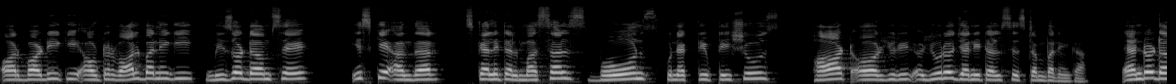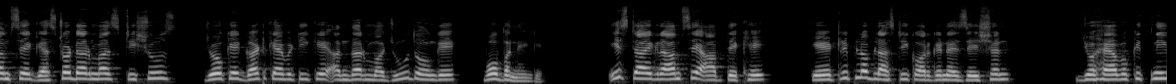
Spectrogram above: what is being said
और बॉडी की आउटर वॉल बनेगी। मिजोडर्म से इसके अंदर skeletal muscles bones connective tissues heart और यूरोजेनिटल सिस्टम बनेगा। एंडोडर्म से गैस्ट्रोडर्मस टिश्यूज़ जो कि गट कैविटी के अंदर मौजूद होंगे, वो बनेंगे। इस डायग्राम से आप देखें कि ट्रिप्लोब्लास्टिक ऑर्गेनाइजेशन जो है वो कितनी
